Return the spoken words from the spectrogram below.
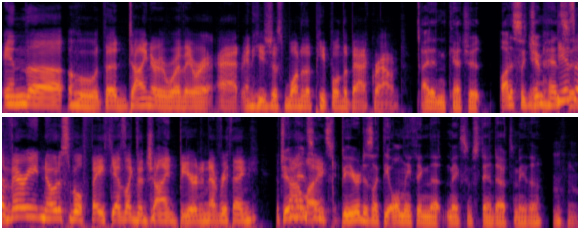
in the oh the diner where they were at, and he's just one of the people in the background. I didn't catch it. Honestly, Jim Henson. He has a very noticeable face. He has like the giant beard and everything. It's Jim Henson's like beard is like the only thing that makes him stand out to me, though. Mm-hmm.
